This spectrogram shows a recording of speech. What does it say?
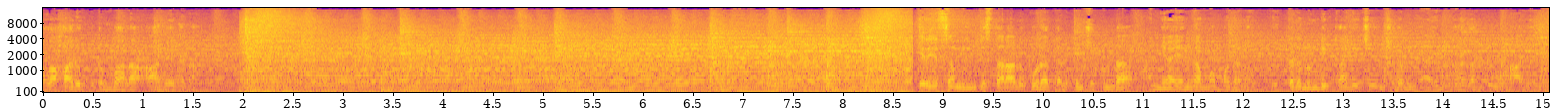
పదహారు కుటుంబాల ఆవేదన. కనీసం ఇంటి స్థలాలు కూడా కల్పించకుండా అన్యాయంగా మమ్మలను ఎక్కడి నుండి ఖాళీ చేయించడం న్యాయం కాదంటూ ఆవేదన.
